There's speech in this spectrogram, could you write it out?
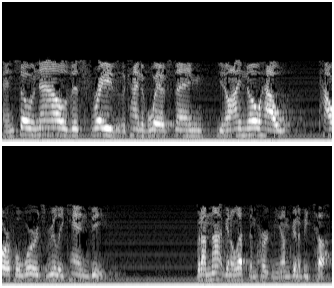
And so now this phrase is a kind of way of saying, you know, I know how powerful words really can be. But I'm not going to let them hurt me. I'm going to be tough.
